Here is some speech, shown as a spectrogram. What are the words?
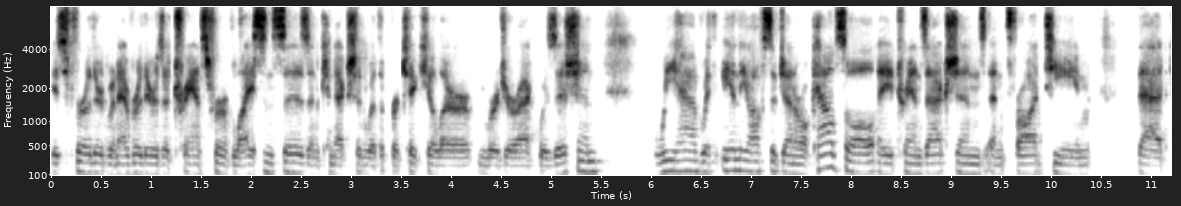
is furthered whenever there's a transfer of licenses in connection with a particular merger acquisition. We have within the Office of General Counsel a transactions and fraud team that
